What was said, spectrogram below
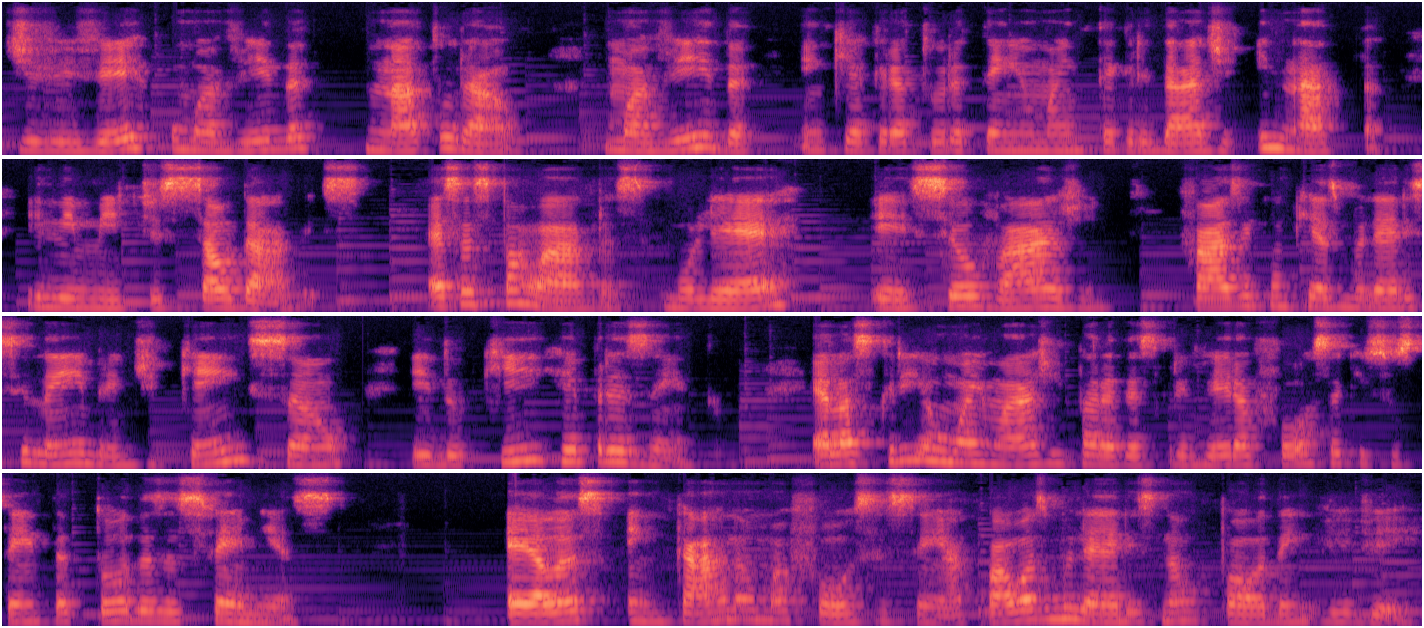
de viver uma vida natural, uma vida em que a criatura tem uma integridade inata e limites saudáveis. Essas palavras, mulher e selvagem, fazem com que as mulheres se lembrem de quem são e do que representam. Elas criam uma imagem para descrever a força que sustenta todas as fêmeas. Elas encarnam uma força sem a qual as mulheres não podem viver.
